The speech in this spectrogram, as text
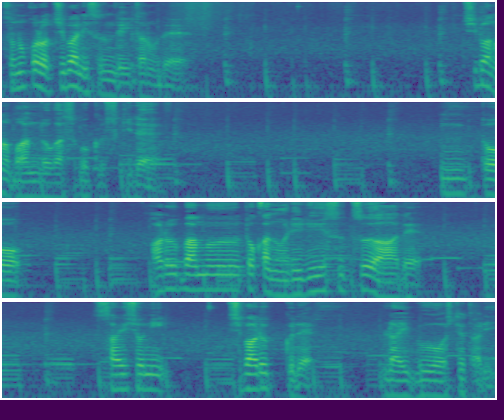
その頃千葉に住んでいたので千葉のバンドがすごく好きでうんとアルバムとかのリリースツアーで最初に千葉ルックでライブをしてたり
